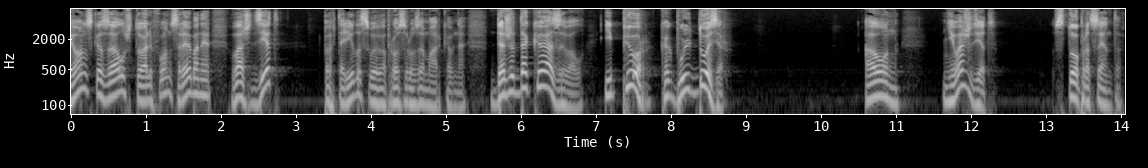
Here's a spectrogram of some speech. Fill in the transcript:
«И он сказал, что Альфонс Ребане ваш дед?» — повторила свой вопрос Роза Марковна. «Даже доказывал и пер, как бульдозер». «А он не ваш дед?» «Сто процентов.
